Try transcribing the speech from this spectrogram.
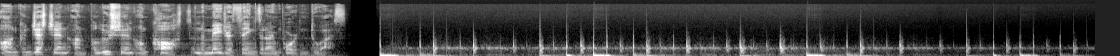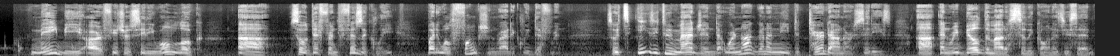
on congestion, on pollution, on costs, and the major things that are important to us. Maybe our future city won't look uh, so different physically, but it will function radically different. So it's easy to imagine that we're not going to need to tear down our cities uh, and rebuild them out of silicon, as you said,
